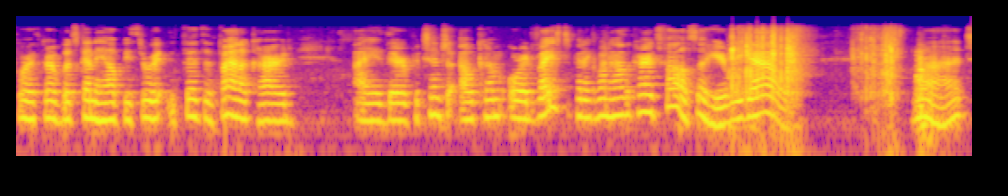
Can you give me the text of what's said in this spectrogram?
Fourth card, what's going to help you through it. And fifth and final card, either potential outcome or advice, depending upon how the cards fall. So here we go. What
